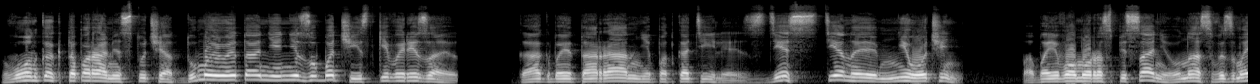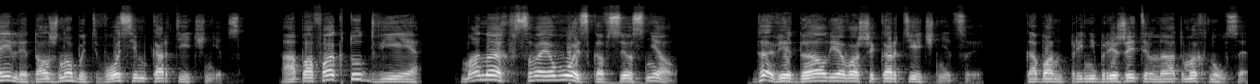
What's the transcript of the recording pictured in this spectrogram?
Вон как топорами стучат. Думаю, это они не зубочистки вырезают. Как бы таран не подкатили. Здесь стены не очень. По боевому расписанию у нас в Измаиле должно быть восемь картечниц. А по факту две. Монах в свое войско все снял. Да видал я ваши картечницы. Кабан пренебрежительно отмахнулся.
